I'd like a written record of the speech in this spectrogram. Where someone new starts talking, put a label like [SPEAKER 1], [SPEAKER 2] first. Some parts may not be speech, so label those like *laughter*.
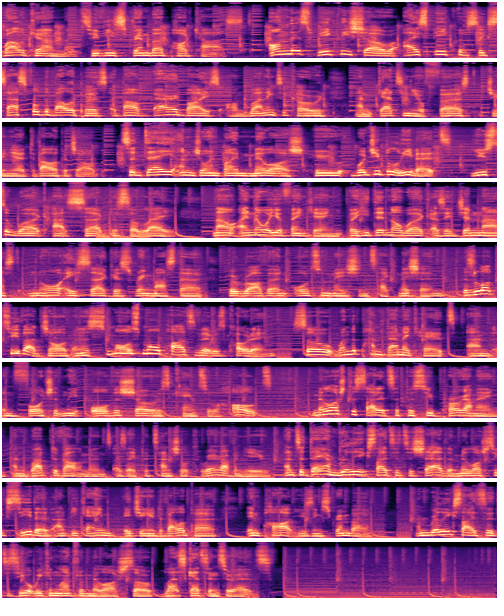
[SPEAKER 1] Welcome to the Scrimba podcast. On this weekly show, I speak with successful developers about their advice on learning to code and getting your first junior developer job. Today, I'm joined by Milos, who, would you believe it, used to work at Cirque du Soleil now, I know what you're thinking, but he did not work as a gymnast nor a circus ringmaster, but rather an automation technician. There's a lot to that job, and a small, small part of it was coding. So, when the pandemic hit and unfortunately all the shows came to a halt, Milos decided to pursue programming and web development as a potential career avenue. And today I'm really excited to share that Milos succeeded and became a junior developer, in part using Scrimba. I'm really excited to see what we can learn from Milos, so let's get into it.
